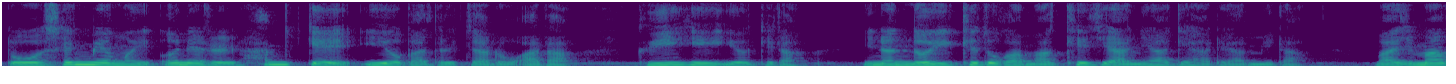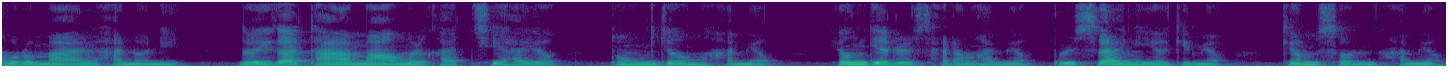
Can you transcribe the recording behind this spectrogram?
또 생명의 은혜를 함께 이어받을 자로 알아 귀히 여기라 이는 너희 기도가 막히지 아니하게 하려 함이라 마지막으로 말하노니 너희가 다 마음을 같이하여 동정하며 형제를 사랑하며 불쌍히 여기며 겸손하며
